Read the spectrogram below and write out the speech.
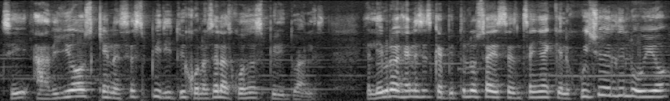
¿sí? a Dios quien es espíritu y conoce las cosas espirituales. El libro de Génesis capítulo 6 enseña que el juicio del diluvio,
